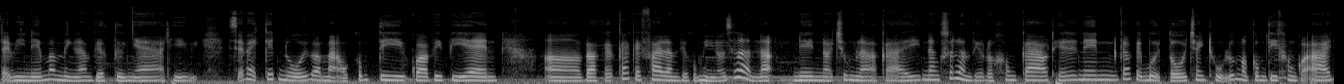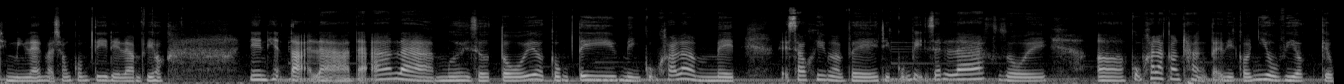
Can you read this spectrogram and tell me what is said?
Tại vì nếu mà mình làm việc từ nhà thì sẽ phải kết nối vào mạng của công ty qua VPN uh, ờ, và cái, các cái file làm việc của mình nó rất là nặng. Nên nói chung là cái năng suất làm việc nó không cao. Thế nên các cái buổi tối tranh thủ lúc mà công ty không có ai thì mình lèn vào trong công ty để làm việc nên hiện tại là đã là 10 giờ tối ở công ty mình cũng khá là mệt. Tại sau khi mà về thì cũng bị rất lag rồi uh, cũng khá là căng thẳng tại vì có nhiều việc kiểu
